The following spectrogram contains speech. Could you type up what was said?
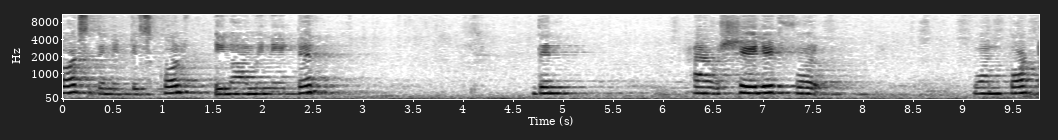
parts. Then it is called denominator. Then have shaded for one part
